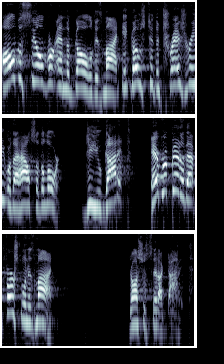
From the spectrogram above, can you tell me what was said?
all the silver and the gold is mine. It goes to the treasury or the house of the Lord. Do you got it? Every bit of that first one is mine. Joshua said, I got it.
